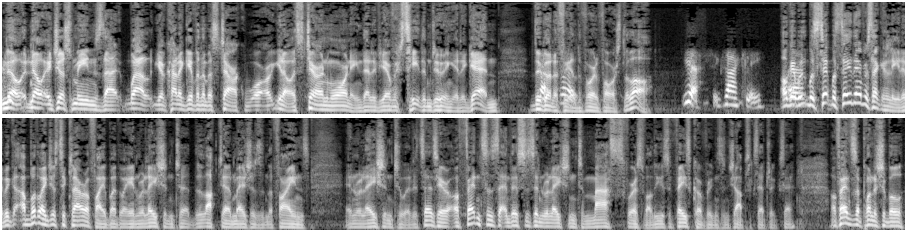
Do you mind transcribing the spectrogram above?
No, no, it just means that, well, you're kind of giving them a stark, war, you know, a stern warning that if you ever see them doing it again, they're going to That's feel the full force of the law. Yes, exactly. Okay, Um, but, stay, but stay there for a second, Lena. Because, uh, by the way, just to clarify, by the way, in relation to the lockdown measures and the fines in relation to it, it says here offences, and this is in relation to masks, first of all, the use of face coverings in shops, etc., etc. Offences are punishable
